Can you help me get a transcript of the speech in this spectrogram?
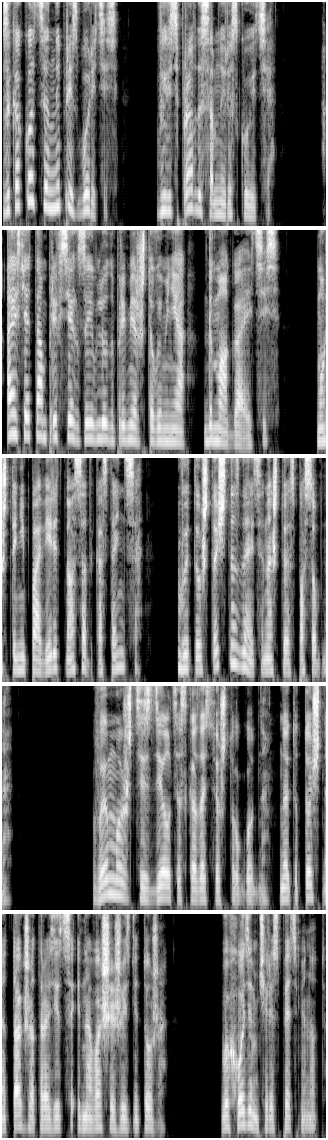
За какой ценный приз боретесь? Вы ведь правда со мной рискуете?» А если я там при всех заявлю, например, что вы меня домогаетесь? Может, и не поверит, но осадок останется. Вы-то уж точно знаете, на что я способна. Вы можете сделать и сказать все, что угодно, но это точно так же отразится и на вашей жизни тоже. Выходим через пять минут.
